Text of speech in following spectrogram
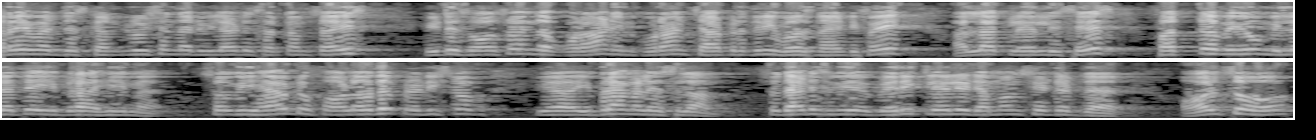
arrive at this conclusion that we'll have to circumcise? It is also in the Quran, in Quran chapter 3 verse 95, Allah clearly says, فَاتَّبِعُوا مِلَّةَ Ibrahim. So we have to follow the tradition of uh, Ibrahim alayhi salam. So that is ve- very clearly demonstrated there. Also,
